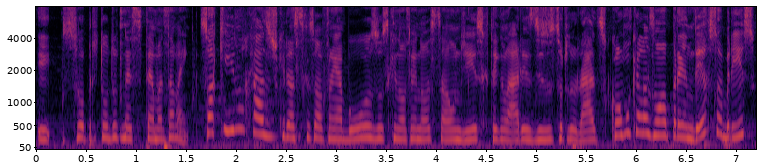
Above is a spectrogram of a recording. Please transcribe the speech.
e, sobretudo nesse tema também. Só que no caso de crianças que sofrem abusos, que não têm noção disso, que têm lares desestruturados, como que elas vão aprender sobre isso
